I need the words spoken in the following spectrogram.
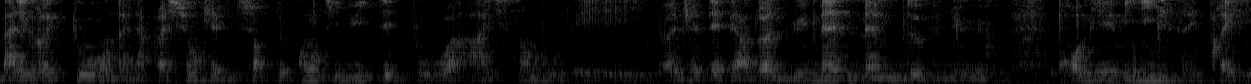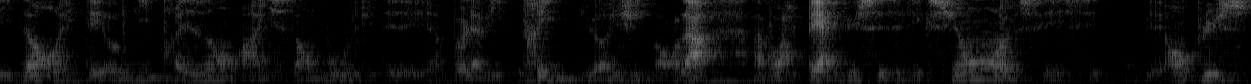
malgré tout, on a l'impression qu'il y a une sorte de continuité de pouvoir à Istanbul. Et Recep Erdogan lui-même, même devenu Premier ministre et président, était omniprésent à Istanbul, était un peu la vitrine du régime. Or là, avoir perdu ces élections, euh, c'est en plus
